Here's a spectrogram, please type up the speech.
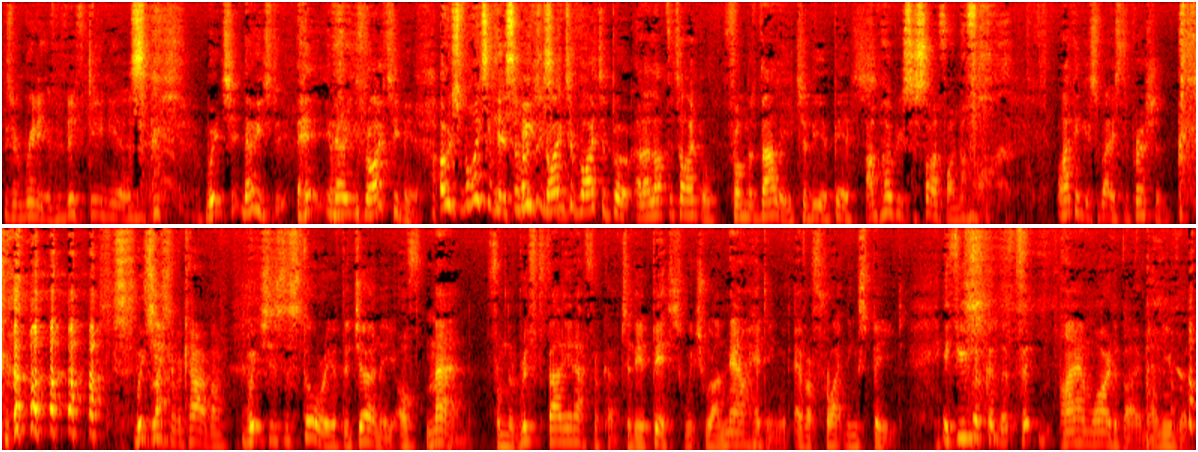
He's been reading it for 15 years. which no, he's you know he's writing it. oh, he's writing it. So He's trying to write a book, and I love the title From the Valley to the Abyss. I'm hoping it's a sci-fi novel. I think it's about his depression. which Lack is of a caravan. which is the story of the journey of man from the Rift Valley in Africa to the abyss, which we are now heading with ever frightening speed. If you look at the, I am worried about him, aren't you, Rob?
